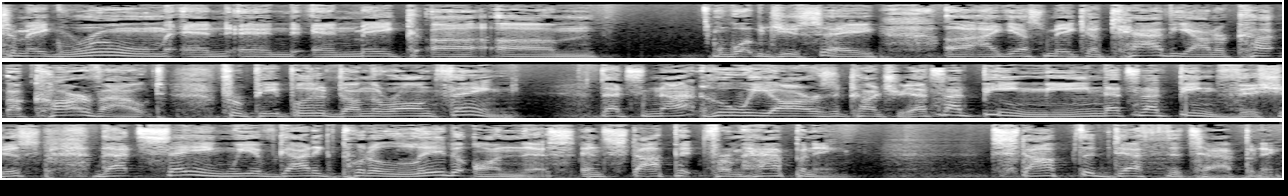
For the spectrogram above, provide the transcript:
to make room and and and make. Uh, um, what would you say? Uh, I guess make a caveat or cut a carve out for people that have done the wrong thing. That's not who we are as a country. That's not being mean. That's not being vicious. That's saying we have got to put a lid on this and stop it from happening. Stop the death that's happening.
